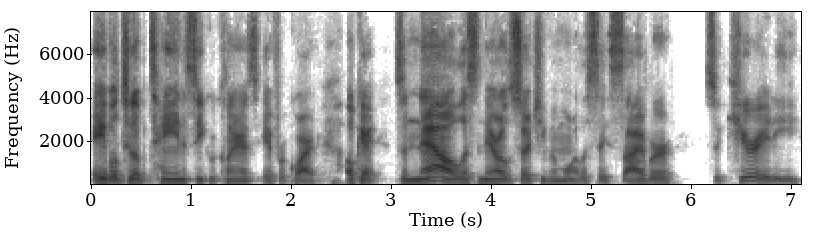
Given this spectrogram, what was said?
Able to obtain a secret clearance if required. Okay, so now let's narrow the search even more. Let's say cyber security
